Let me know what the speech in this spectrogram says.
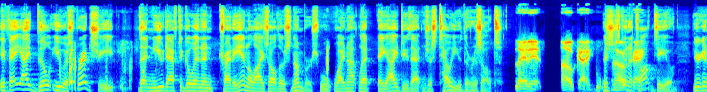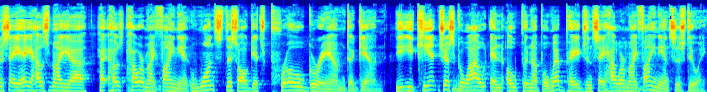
if AI built you a spreadsheet, then you'd have to go in and try to analyze all those numbers. Well, why not let AI do that and just tell you the results? Let it. Okay. It's just going to talk to you. You're going to say, "Hey, how's my uh, how- how's how are my finance?" Once this all gets programmed again, you, you can't just go out and open up a web page and say, "How are my finances doing?"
